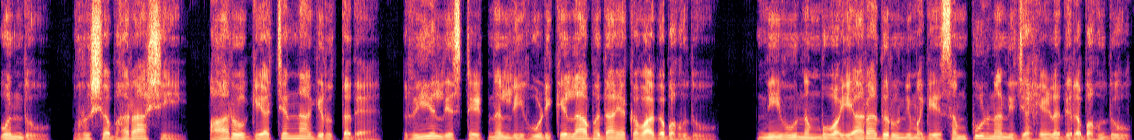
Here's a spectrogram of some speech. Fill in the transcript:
ಒಂದು, ವೃಷಭ ರಾಶಿ, ಆರೋಗ್ಯ ಚೆನ್ನಾಗಿರುತ್ತದೆ. ರಿಯಲ್ ಎಸ್ಟೇಟ್ನಲ್ಲಿ ಹೂಡಿಕೆ ಲಾಭದಾಯಕವಾಗಬಹುದು. ನೀವು ನಂಬುವ ಯಾರಾದರೂ ನಿಮಗೆ ಸಂಪೂರ್ಣ ನಿಜ ಹೇಳದಿರಬಹುದು,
